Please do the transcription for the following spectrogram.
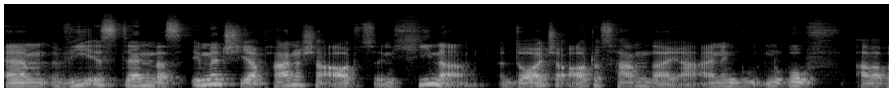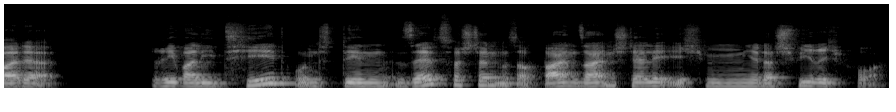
Ähm, wie ist denn das Image japanischer Autos in China? Deutsche Autos haben da ja einen guten Ruf, aber bei der Rivalität und dem Selbstverständnis auf beiden Seiten stelle ich mir das schwierig vor.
